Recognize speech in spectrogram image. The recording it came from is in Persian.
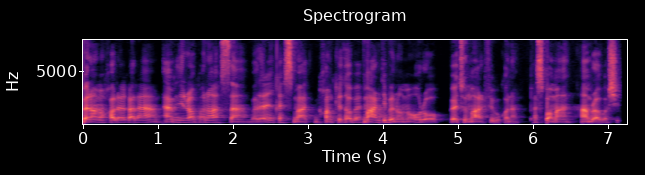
به نام خالق قلم امینی رامپانا هستم و در این قسمت می‌خوام کتاب مردی به نام او رو بهتون معرفی بکنم. پس با من همراه باشید.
